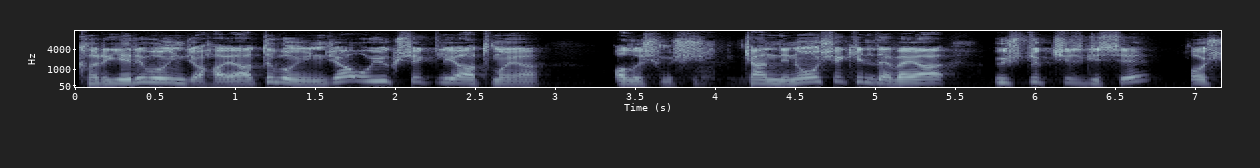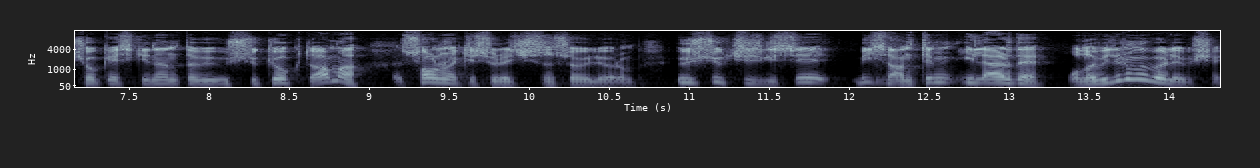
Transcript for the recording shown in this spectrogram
kariyeri boyunca hayatı boyunca o yüksekliği atmaya alışmış. Kendini o şekilde veya üçlük çizgisi Hoş çok eskiden tabii üçlük yoktu ama sonraki süreç için söylüyorum. Üçlük çizgisi bir santim ileride. Olabilir mi böyle bir şey?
